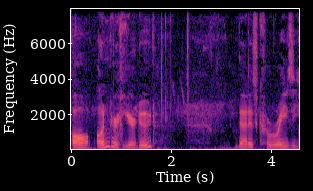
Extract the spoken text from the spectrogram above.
all under here, dude. That is crazy.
